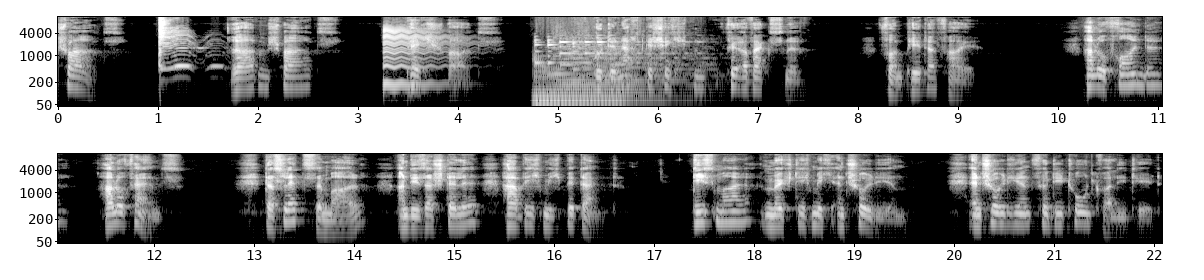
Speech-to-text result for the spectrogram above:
Schwarz. Rabenschwarz. Pechschwarz. Gute Nachtgeschichten für Erwachsene von Peter Fey. Hallo Freunde, hallo Fans. Das letzte Mal an dieser Stelle habe ich mich bedankt. Diesmal möchte ich mich entschuldigen. Entschuldigen für die Tonqualität.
